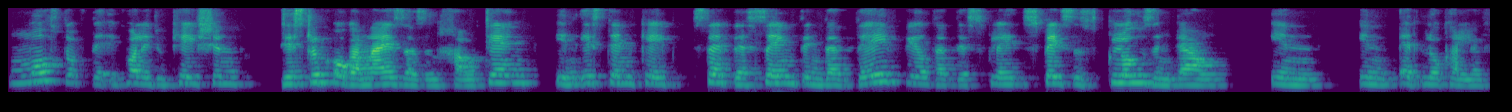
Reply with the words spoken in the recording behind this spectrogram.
most of the equal education district organizers in Gauteng, in Eastern Cape, said the same thing, that they feel that the space is closing down in, in at local level.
